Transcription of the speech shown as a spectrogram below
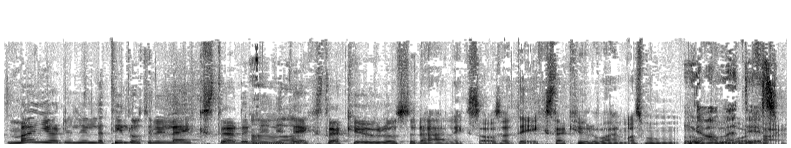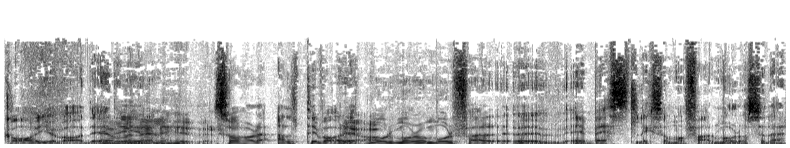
man gör det lilla, tillåter det lilla extra, det blir Ja. lite extra kul och sådär liksom. Så att det är extra kul att vara hemma hos mormor ja, och men det morfar. ska ju vara det. Ja, det men eller hur? Så har det alltid varit. Ja. Mormor och morfar eh, är bäst liksom och farmor och sådär.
